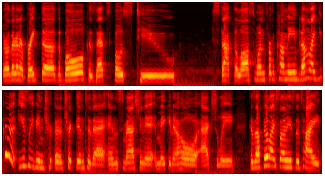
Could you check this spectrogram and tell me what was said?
or they're gonna break the the bowl because that's supposed to stop the lost one from coming. But I'm like, you could have easily been tr- uh, tricked into that and smashing it and making it whole. Actually, because I feel like Sunny's the type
